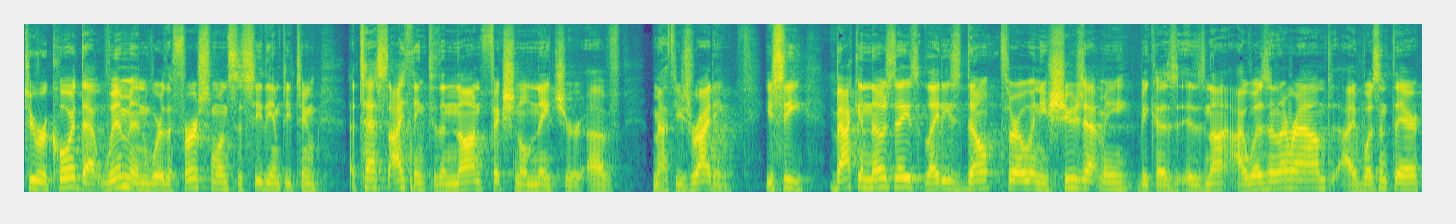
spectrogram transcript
to record that women were the first ones to see the empty tomb attests, I think, to the non fictional nature of Matthew's writing. You see, back in those days, ladies, don't throw any shoes at me because it is not, I wasn't around, I wasn't there.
